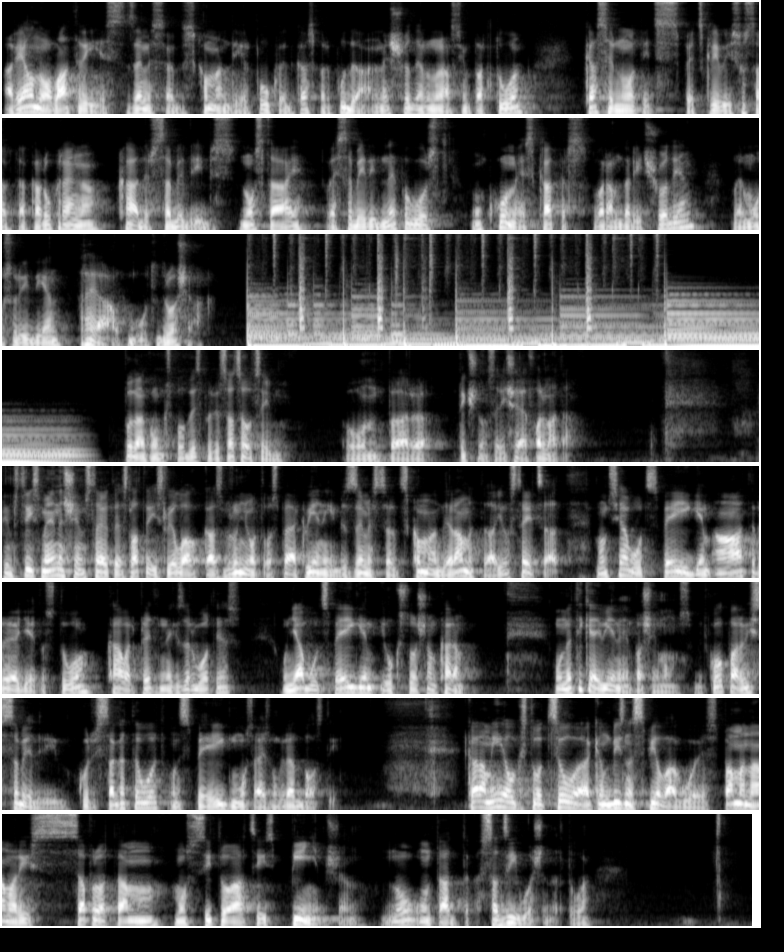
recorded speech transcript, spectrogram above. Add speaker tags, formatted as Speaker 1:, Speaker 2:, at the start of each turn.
Speaker 1: Ar jauno Latvijas zemesardzes komandieru Pulkvedu Kasparu Pudānu mēs šodien runāsim par to, kas ir noticis pēc Krievijas uzsāktā kara Ukrainā, kāda ir sabiedrības nostāja, vai sabiedrība nepagurst un ko mēs katrs varam darīt šodien, lai mūsu rītdiena reāli būtu drošāka. Pudānkungs, paldies par jūsu atsaucību un par tikšanos arī šajā formātā. Pirms trīs mēnešiem stājoties Latvijas lielākās bruņoto spēku vienības zemesardzes komandieru amatā, jūs teicāt, mums jābūt spējīgiem ātri reaģēt uz to, kā var pretinieks darboties, un jābūt spējīgiem ilgstošam karam. Un ne tikai vieniem pašiem mums, bet kopā ar visu sabiedrību, kur ir sagatavota un spējīga mūsu aizmugurē atbalstīt. Karam ilgstot cilvēki un biznesa pielāgojas, pamanām arī saprotam mūsu situācijas pieņemšanu nu, un tādu tā sadzīvošanu ar to.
